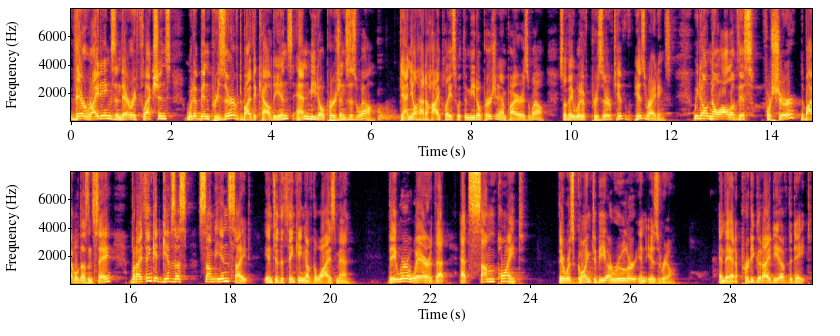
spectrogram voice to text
Their writings and their reflections would have been preserved by the Chaldeans and Medo Persians as well. Daniel had a high place with the Medo Persian Empire as well, so they would have preserved his, his writings. We don't know all of this for sure, the Bible doesn't say, but I think it gives us some insight into the thinking of the wise men. They were aware that at some point there was going to be a ruler in Israel, and they had a pretty good idea of the date.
